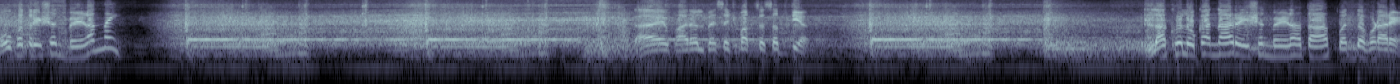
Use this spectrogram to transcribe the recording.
मोफत रेशन मिळणार नाही? काय व्हायरल मेसेज मागचं सत्य? लाखो लोकांना रेशन मिळणं आता बंद होणार आहे.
